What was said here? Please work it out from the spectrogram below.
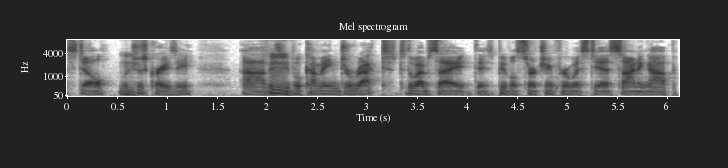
still, which mm. is crazy. Um, it's hmm. people coming direct to the website. There's people searching for Wistia, signing up.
